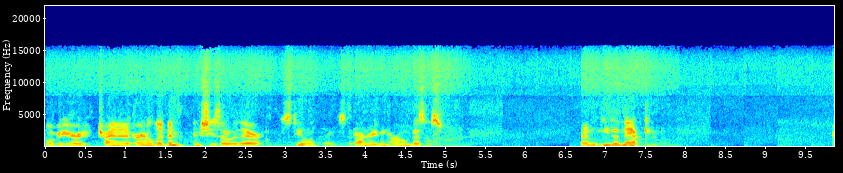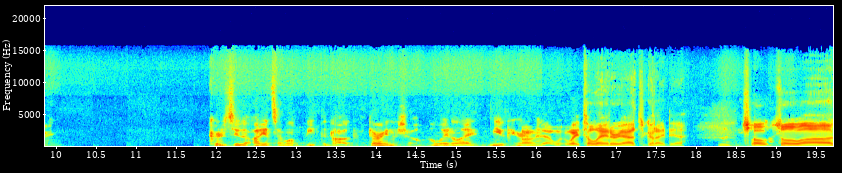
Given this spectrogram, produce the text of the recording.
I'm over here trying to earn a living, and she's over there stealing things that aren't even her own business. And eat a napkin. Courtesy of the audience, I won't beat the dog during the show. I'll wait till I mute here. Oh, yeah, wait till later. Yeah, that's a good idea. Mhm. So, so uh,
